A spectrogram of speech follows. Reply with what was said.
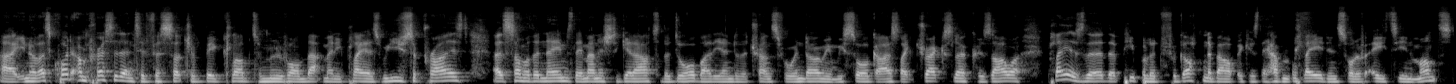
Uh, you know, that's quite unprecedented for such a big club to move on that many players. Were you surprised at some of the names they managed to get out of the door by the end of the transfer window? I mean, we saw guys like Draxler, Kurzawa, players that, that people had forgotten about because they haven't played in sort of 18 months,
